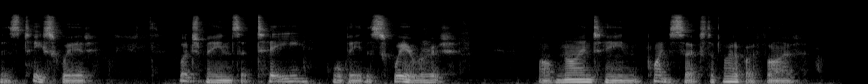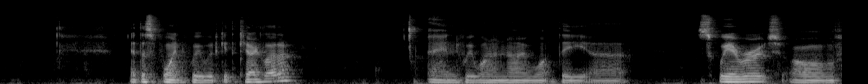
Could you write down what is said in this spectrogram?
is t squared, which means that t will be the square root of 19.6 divided by 5. At this point we would get the calculator and we want to know what the uh, square root of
